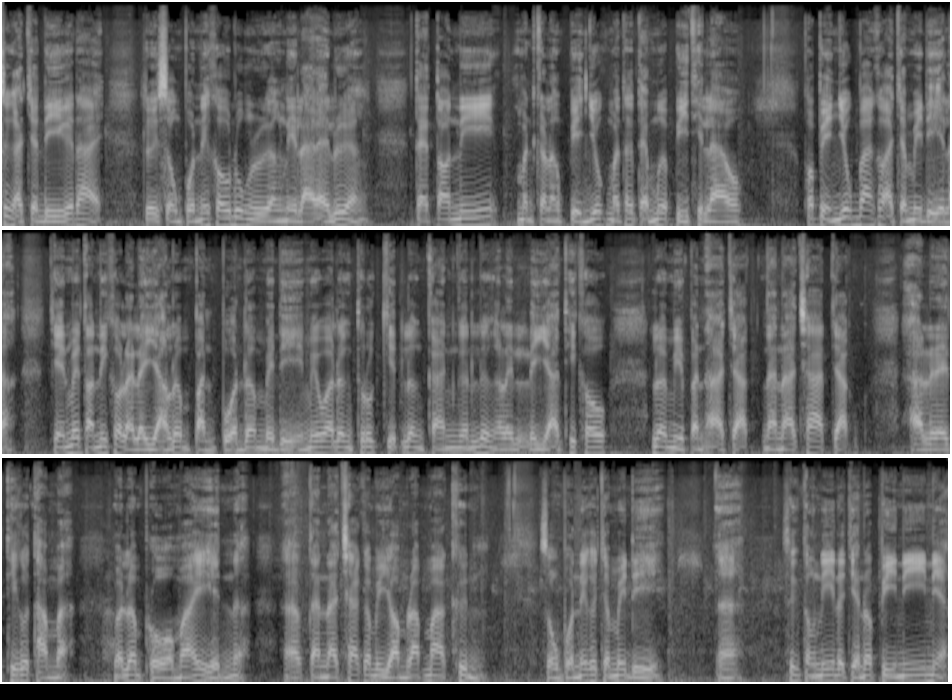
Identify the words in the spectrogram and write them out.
ซึ่งอาจจะดีก็ได้เลยส่งผลให้เขารุ่งเรืองในหลาย ๆ เรื่อง แต่ตอนนี้มันกำลังเปลี่ยนยุคมาตั้งแต่เมื่อปีที่แล้วพอเปลี่ยนยุคบ้านเขาอาจจะไม่ดีละเห็นไหมตอนนี้เขาหลาย ๆ อย่างเริ่มปั่นป่วนเริ่มไม่ดี ไม่ว่าเรื่องธุรกิจเรื่องการเงินเรื่องอะไรหลายอย่างที่เขาเริ่มมีปัญหาจากนานาชาติจากอะไรที่เขาทำอะมันเริ่มโผล่มาให้เห็นแต่นานาชาติก็ไม่ยอมรับมากขึ้น ส่งผลให้เขาจะไม่ดีนะซึ่งตรงนี้เราเห็นว่าปีนี้เนี่ย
